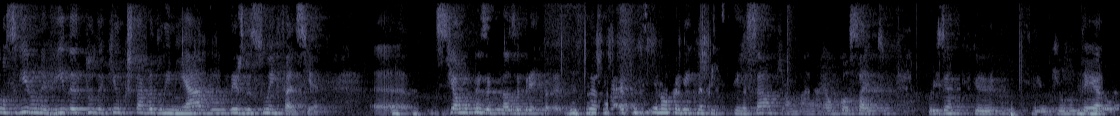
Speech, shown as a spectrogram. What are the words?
conseguiram na vida tudo aquilo que estava delineado desde a sua infância. Uh, se há uma coisa que nós aprendemos. Eu não acredito na predestinação, que é, uma, é um conceito, por exemplo, que, que o Lutero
